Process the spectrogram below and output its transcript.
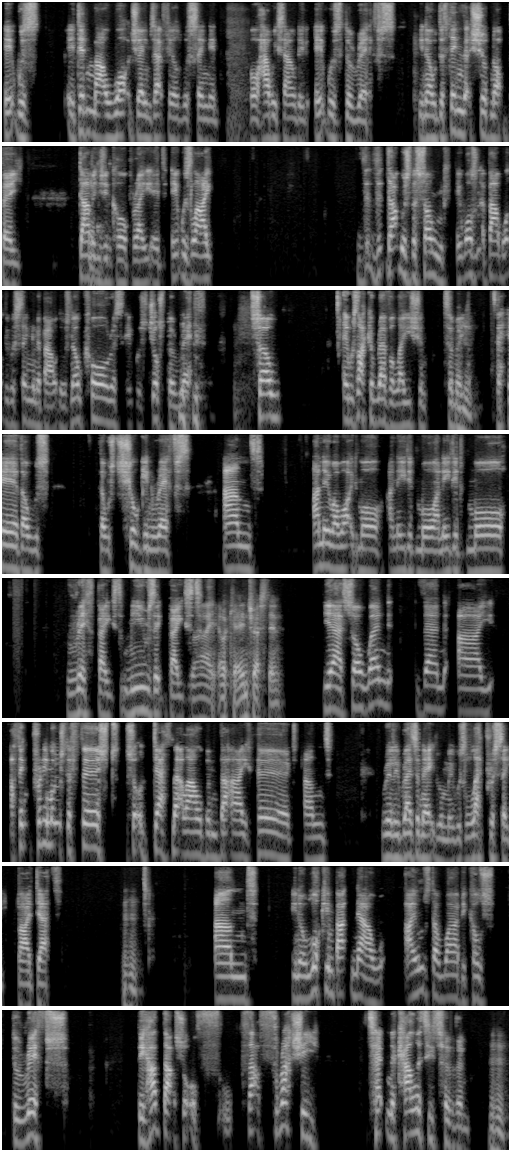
it was it didn't matter what James Hetfield was singing or how he sounded. It was the riffs, you know, the thing that should not be. Damage Incorporated. It was like th- th- that was the song. It wasn't about what they were singing about. There was no chorus. It was just the riff. so it was like a revelation to me Mhm. to hear those those chugging riffs and i knew i wanted more i needed more i needed more riff based music based Right. Okay. Interesting. yeah so when then i i think pretty much the first sort of death metal album that i heard and really resonated with me was leprosy by death Mhm. and you know looking back now i understand why because the riffs they had that sort of that thrashy technicality to them Mhm.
